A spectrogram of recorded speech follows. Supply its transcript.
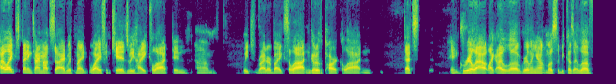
I like spending time outside with my wife and kids. We hike a lot and um we ride our bikes a lot and go to the park a lot and that's and grill out. Like I love grilling out mostly because I love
